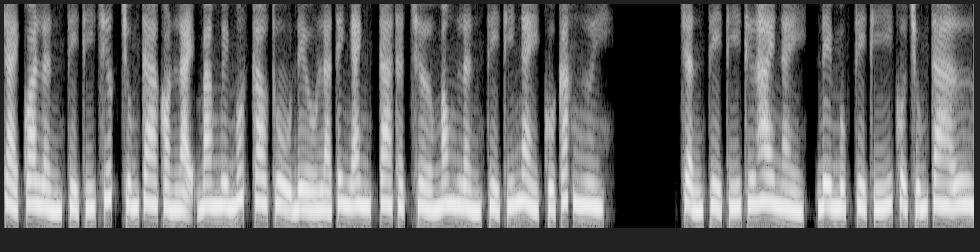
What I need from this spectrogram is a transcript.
Trải qua lần tỉ thí trước chúng ta còn lại 31 cao thủ đều là tinh anh ta thật chờ mong lần tỉ thí này của các ngươi. Trận tỷ thí thứ hai này, đề mục tỷ thí của chúng ta ư,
